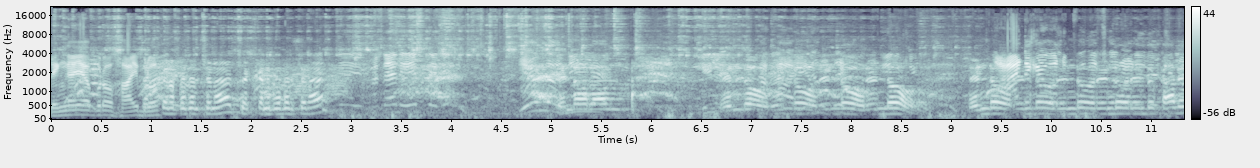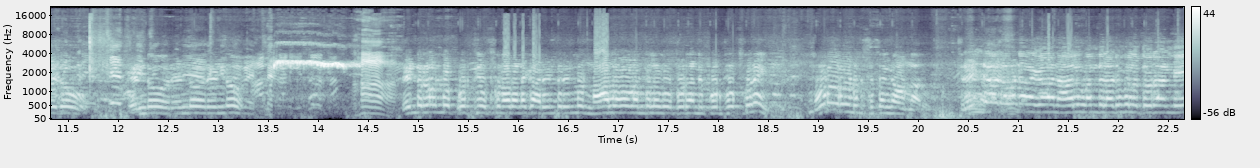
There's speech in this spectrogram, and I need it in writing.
Lingaiah bro hi bro. చక్కని ప్రదర్శన చక్కని ప్రదర్శన. రెండో రౌండ్. రెండో రెండో రెండో రెండో. రెండో రెండో రెండో రెండో రెండు. కాలేదు. రెండో రెండో రెండు. రెండు రౌండ్లు పూర్తి చేసుకున్నారనగా రెండు రెండు నాలుగు వందల దూరాన్ని పూర్తి చేసుకుని మూడో రౌండ్కు సిద్ధంగా ఉన్నారు. రెండో రౌండ్ అనగా నాలుగు వందల అడుగుల దూరాన్ని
